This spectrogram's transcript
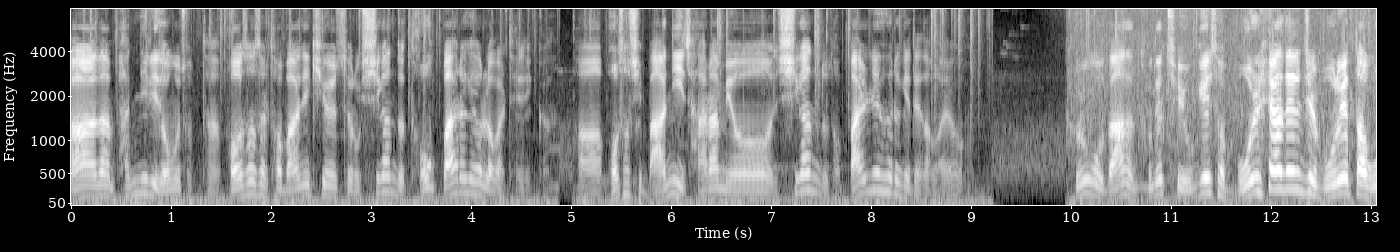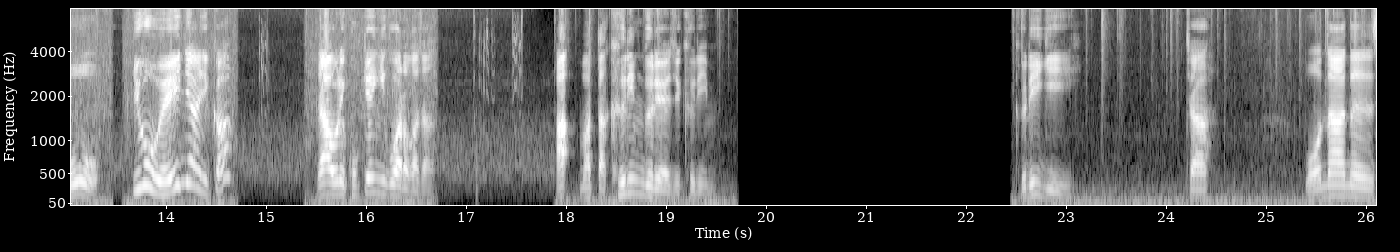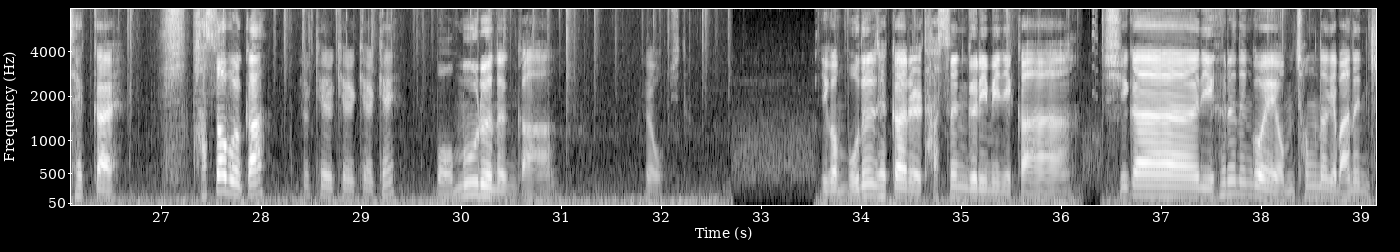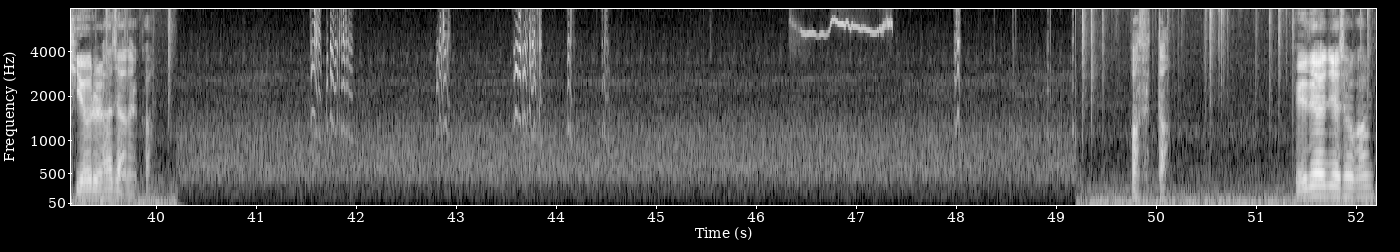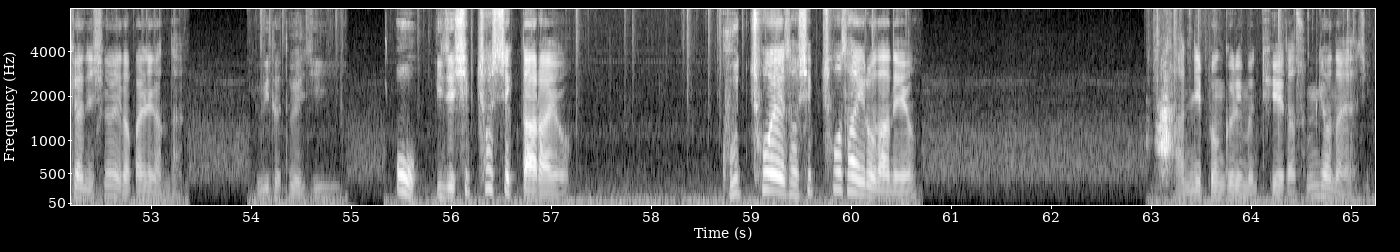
아, 난 밭일이 너무 좋다. 버섯을 더 많이 키울수록 시간도 더욱 빠르게 흘러갈 테니까. 아, 버섯이 많이 자라면 시간도 더 빨리 흐르게 되나봐요. 그리고 나는 도대체 여기에서 뭘 해야 되는지를 모르겠다고. 이거 왜 있냐니까? 야, 우리 곡괭이 구하러 가자. 아, 맞다. 그림 그려야지, 그림. 그리기. 자, 원하는 색깔. 다 써볼까? 이렇게, 이렇게, 이렇게, 이렇게. 머무르는가? 그려봅시다. 이건 모든 색깔을 다 쓴 그림이니까 시간이 흐르는 거에 엄청나게 많은 기여를 하지 않을까? 아 됐다 외대한 녀석과 함께하니 시간이 더 빨리 간다 여기다 둬야지 오! 이제 10초씩 달아요 9초에서 10초 사이로 나네요 안 이쁜 그림은 뒤에다 숨겨놔야지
